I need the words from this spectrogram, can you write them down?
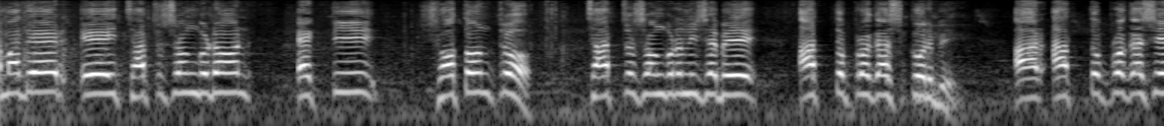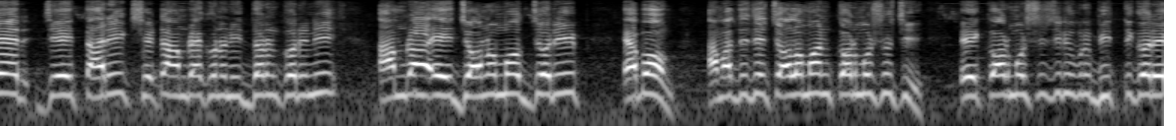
আমাদের এই ছাত্র সংগঠন একটি স্বতন্ত্র ছাত্র সংগঠন হিসেবে আত্মপ্রকাশ করবে। আর আত্মপ্রকাশের যে তারিখ সেটা আমরা এখনও নির্ধারণ করিনি। আমরা এই জনমত জরিপ এবং আমাদের যে চলমান কর্মসূচি, এই কর্মসূচির উপর ভিত্তি করে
